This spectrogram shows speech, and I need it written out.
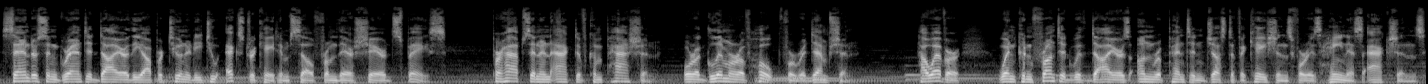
Sanderson granted Dyer the opportunity to extricate himself from their shared space perhaps in an act of compassion or a glimmer of hope for redemption. However, when confronted with Dyer's unrepentant justifications for his heinous actions,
